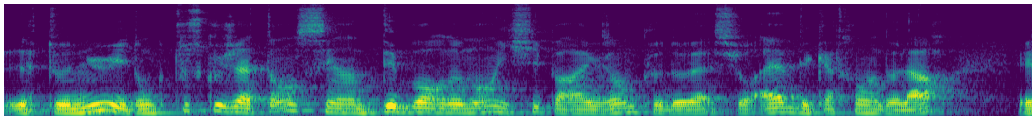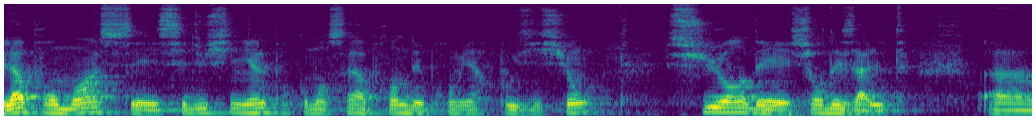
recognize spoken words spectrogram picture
la tenue. Et donc, tout ce que j'attends, c'est un débordement ici, par exemple, sur F des 80 dollars. Et là, pour moi, c'est du signal pour commencer à prendre des premières positions sur des, sur des altes. Euh,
